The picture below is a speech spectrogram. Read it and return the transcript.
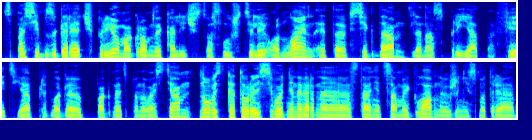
Спасибо за горячий прием. Огромное количество слушателей онлайн. Это всегда для нас приятно. Федь, я предлагаю погнать по новостям новостям. Новость, которая сегодня, наверное, станет самой главной, уже несмотря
